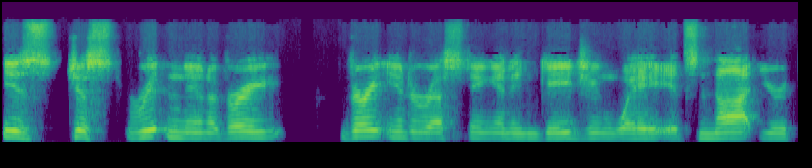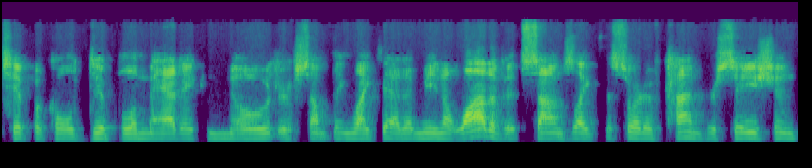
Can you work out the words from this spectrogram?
is just written in a very very interesting and engaging way. It's not your typical diplomatic note or something like that. I mean, a lot of it sounds like the sort of conversation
